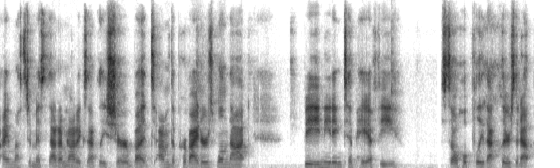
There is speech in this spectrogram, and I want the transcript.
I must have missed that. I'm not exactly sure, but um, the providers will not be needing to pay a fee. So hopefully that clears it up.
